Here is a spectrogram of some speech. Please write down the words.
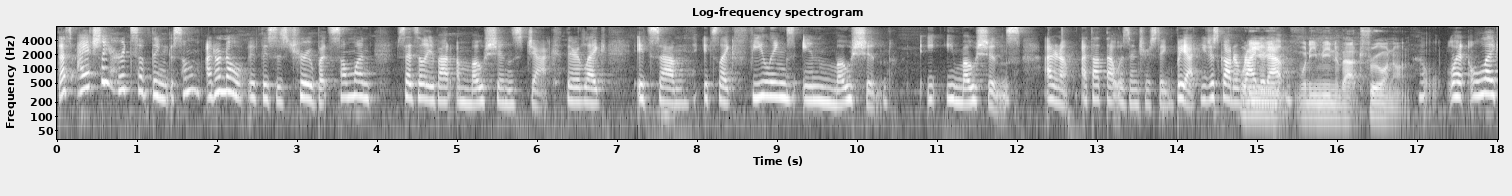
That's I actually heard something some I don't know if this is true, but someone said something about emotions, Jack. They're like it's um it's like feelings in motion. E- emotions. I don't know. I thought that was interesting. But yeah, you just got to ride it mean? out. What do you mean about true or not? What well, like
